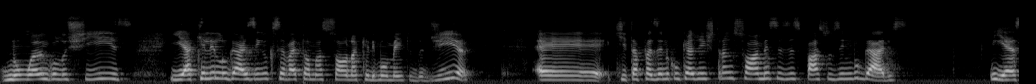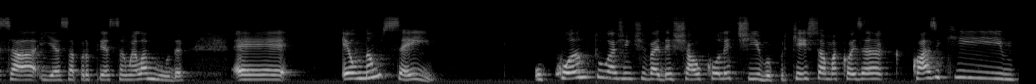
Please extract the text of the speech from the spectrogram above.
num ângulo X e aquele lugarzinho que você vai tomar sol naquele momento do dia, é, que está fazendo com que a gente transforme esses espaços em lugares e essa, e essa apropriação ela muda. É, eu não sei o quanto a gente vai deixar o coletivo, porque isso é uma coisa quase que.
